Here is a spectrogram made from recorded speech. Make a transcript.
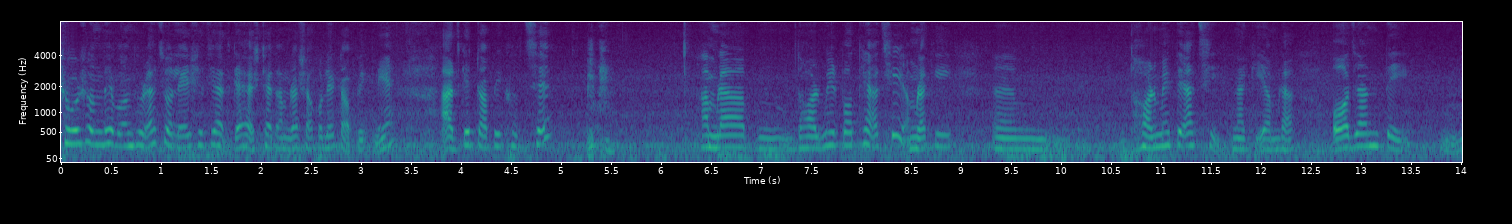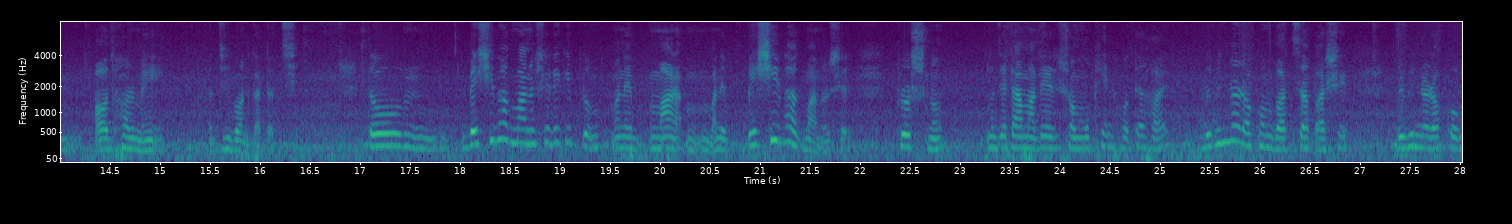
শুভ সন্ধে বন্ধুরা, চলে এসেছি আজকে হ্যাশট্যাগ আমরা সকলে টপিক নিয়ে। আজকের টপিক হচ্ছে, আমরা ধর্মের পথে আছি, আমরা কি ধর্মেতে আছি, নাকি আমরা অজান্তেই অধর্মে জীবন কাটাচ্ছি? তো বেশিরভাগ মানুষেরই কি মানে মানে বেশিরভাগ মানুষের প্রশ্ন, যেটা আমাদের সম্মুখীন হতে হয়। বিভিন্ন রকম হোয়াটসঅ্যাপ আসে বিভিন্ন রকম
